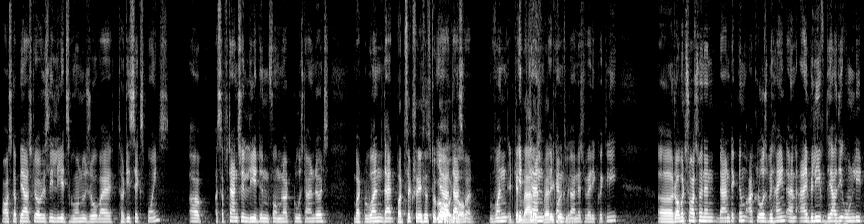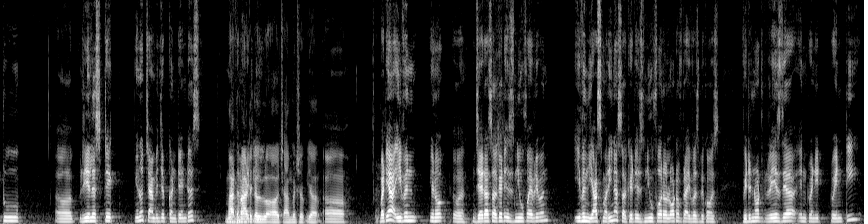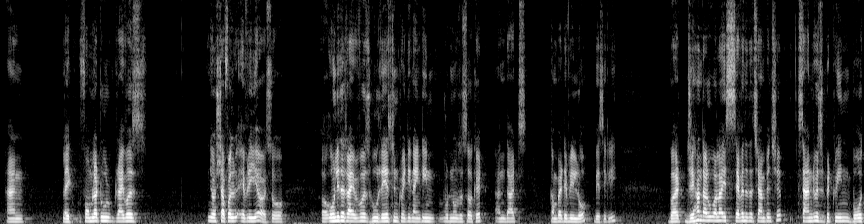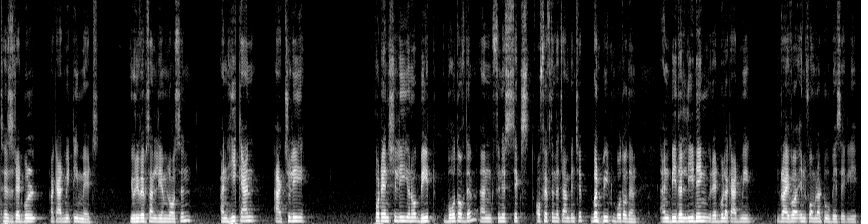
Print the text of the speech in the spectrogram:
Oscar Piastri obviously leads Guan Yu Zhou by 36 points, uh, a substantial lead in Formula 2 standards, but one that But six races to go. yeah, you that's know? what one It can vanish very it can quickly. vanish very quickly. Uh, Robert Shwartzman and Dan Ticktum are close behind, and I believe they are the only two uh, realistic, you know, championship contenders. mathematical uh, championship. Yeah. Uh, but yeah, even you know, uh, Jeddah circuit is new for everyone. Even Yas Marina circuit is new for a lot of drivers because we did not race there in 2020, and like Formula Two drivers, you shuffle every year. So uh, only the drivers who raced in 2019 would know the circuit, and that's comparatively low, basically. But Jehan Daruwala is seventh in the championship, sandwiched between both his Red Bull Academy teammates, Juri Vips and Liam Lawson, and he can actually potentially, you know, beat both of them and finish sixth or fifth in the championship, but beat both of them and be the leading Red Bull Academy driver in Formula 2, basically.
